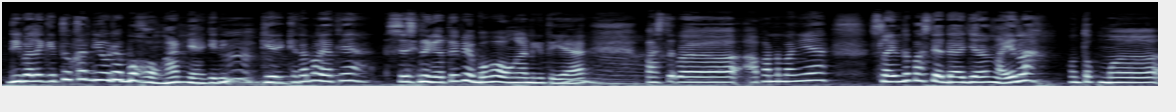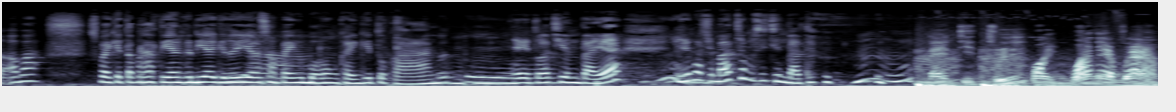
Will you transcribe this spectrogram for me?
di balik itu kan dia udah bohongan ya. Jadi ki- kita melihatnya sisi negatifnya bohongan gitu ya. Pasti eh, apa namanya selain itu pasti ada jalan lain lah untuk me, apa supaya kita perhatian ke dia gitu ya sampai ngebohong kayak gitu kan. Betul. ya itulah cinta ya. Jadi macam-macam sih cinta tuh. 93.1 FM.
